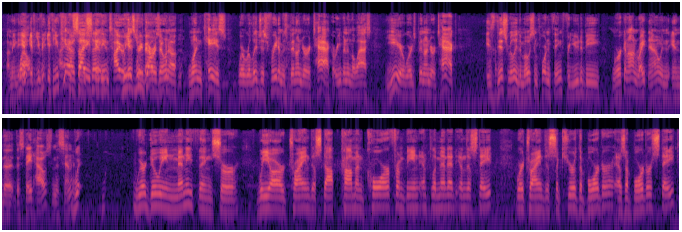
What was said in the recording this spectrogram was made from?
I mean, Well, if you if you can't cite say, in the entire we- history of Arizona one case where religious freedom has been under attack, or even in the last year where it's been under attack, is this really the most important thing for you to be working on right now in, in the, the state house and the Senate? We- We're doing many things, sir. We are trying to stop Common Core from being implemented in the state. We're trying to secure the border as a border state.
